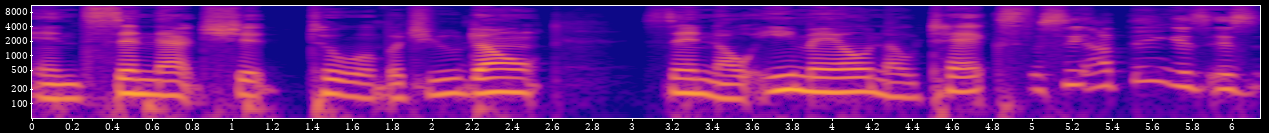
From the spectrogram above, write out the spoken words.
and send that shit to them. But you don't send no email, no text. See, I think it's, it's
